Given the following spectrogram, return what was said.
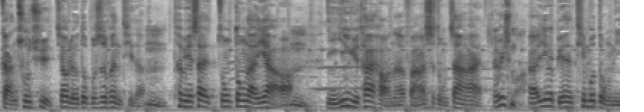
敢出去交流，都不是问题的。嗯，特别在中东南亚啊，嗯你英语太好呢，反而是种障碍。哎，为什么？呃，因为别人听不懂你，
